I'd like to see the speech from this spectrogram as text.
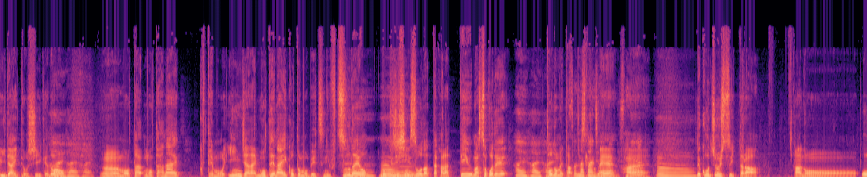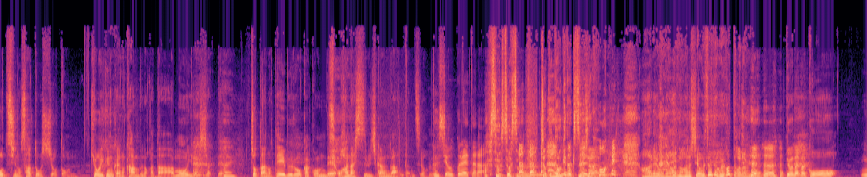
抱いてほしいけど、はいはいはい。うん、持た持たなくくてもいいんじゃない？モテないことも別に普通だよ、うん僕自身そうだったからっていう、まあ、そこでとどめたんですけどね。はい。うん。で校長室行ったら、あのー大津市の佐藤市長と教育委員会の幹部の方もいらっしゃって、はい。ちょっとあのテーブルを囲んでお話しする時間があったんですよ。どうしよう怒られたら。そうそうそう。ちょっとドキドキするじゃない？あれ俺あの話やめといた方がよかったかなみたいな。でもなんかこうう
